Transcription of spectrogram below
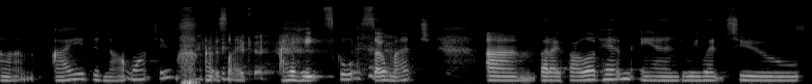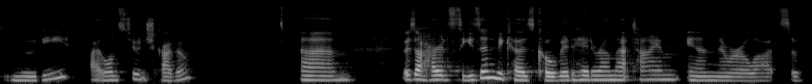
Um, I did not want to. I was like, I hate school so much. Um, but I followed him and we went to Moody Bible Institute in Chicago. Um, it was a hard season because COVID hit around that time and there were lots of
